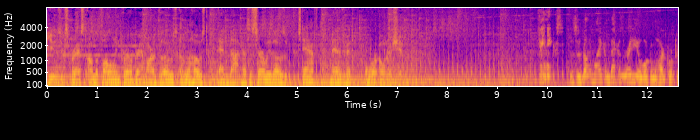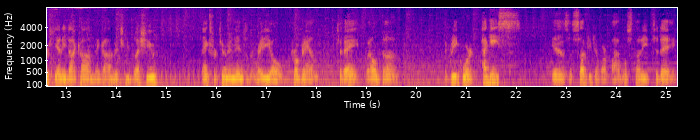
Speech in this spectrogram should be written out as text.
views expressed on the following program are those of the host and not necessarily those of staff, management, or ownership. Phoenix, this is Brother Mike. I'm back on the radio. Welcome to HardcoreChristianity.com. May God richly bless you. Thanks for tuning in to the radio program today. Well done. The Greek word pagis is the subject of our Bible study today.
